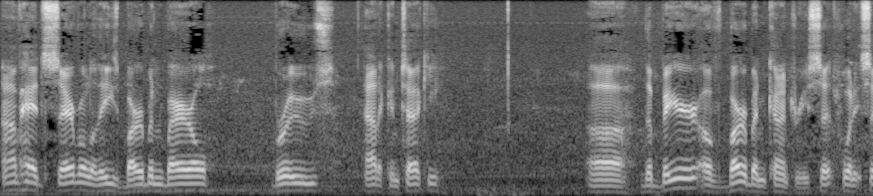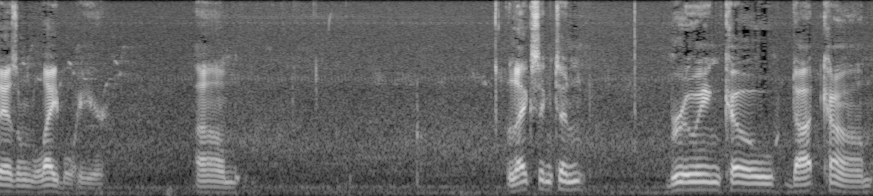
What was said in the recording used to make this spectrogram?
I've had several of these bourbon barrel brews out of Kentucky. Uh, the beer of bourbon country, that's what it says on the label here. Um, LexingtonBrewingCo.com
